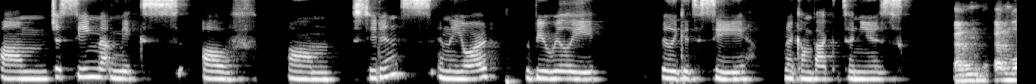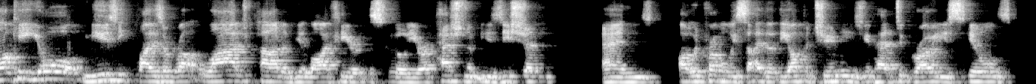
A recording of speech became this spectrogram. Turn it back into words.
um, just seeing that mix of um, students in the yard would be really, really good to see when I come back in 10 years. And and Lockie, your music plays a large part of your life here at the school. You're a passionate musician, and I would probably say that the opportunities you've had to grow your skills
